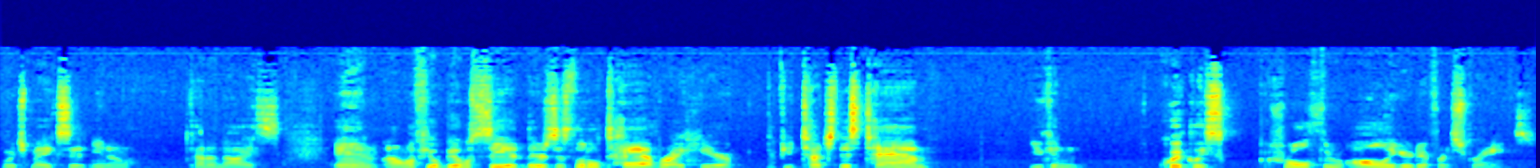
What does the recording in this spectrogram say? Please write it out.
Which makes it, you know, kind of nice. And I don't know if you'll be able to see it. There's this little tab right here. If you touch this tab, you can quickly scroll through all of your different screens.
